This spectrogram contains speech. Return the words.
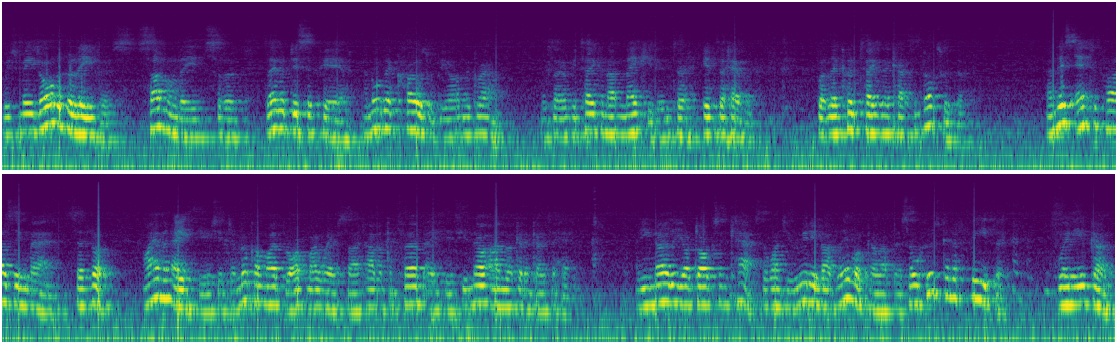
which means all the believers suddenly sort of they would disappear and all their clothes would be on the ground as they would be taken up naked into into heaven. But they couldn't take their cats and dogs with them. And this enterprising man said, look, I am an atheist. You can look on my blog, my website. I'm a confirmed atheist. You know I'm not going to go to heaven. And you know that your dogs and cats, the ones you really love, they won't go up there. So who's going to feed them when you go?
